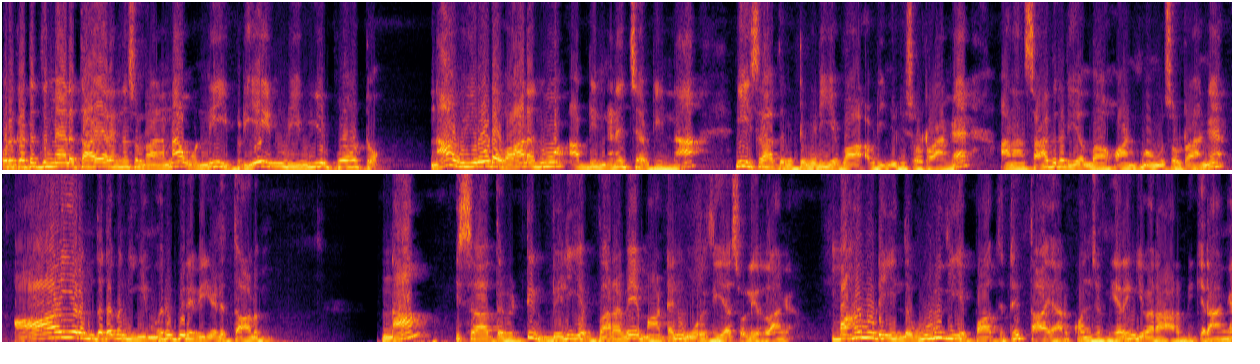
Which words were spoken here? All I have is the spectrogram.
ஒரு கட்டத்து மேல தாயார் என்ன சொல்றாங்கன்னா ஒண்ணு இப்படியே என்னுடைய உயிர் போகட்டும். நான் உயிரோட வாழணும் அப்படின்னு நினைச்ச அப்படின்னா நீ இஸ்லாத்தை விட்டு வெளியே வா அப்படின்னு சொல்லி சொல்றாங்க. ஆனா சாதரடி அல்லாஹ் அவங்க சொல்றாங்க ஆயிரம் தடவை நீங்க மறுபிறவி எடுத்தாலும் நான் இஸ்லாத்தை விட்டு வெளியே வரவே மாட்டேன்னு உறுதியா சொல்லிடுறாங்க. மகனுடைய இந்த உறுதியை பார்த்துட்டு தாயார் கொஞ்சம் இறங்கி வர ஆரம்பிக்கிறாங்க.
